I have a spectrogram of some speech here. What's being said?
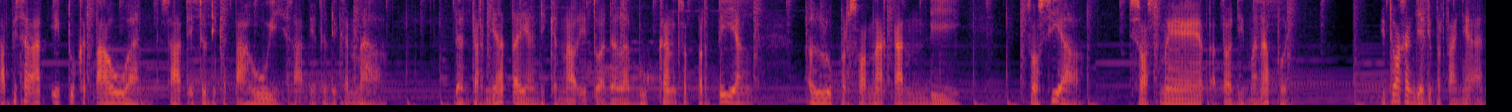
Tapi saat itu ketahuan, saat itu diketahui, saat itu dikenal, dan ternyata yang dikenal itu adalah bukan seperti yang lu personakan di sosial, di sosmed atau di mana pun, itu akan jadi pertanyaan.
